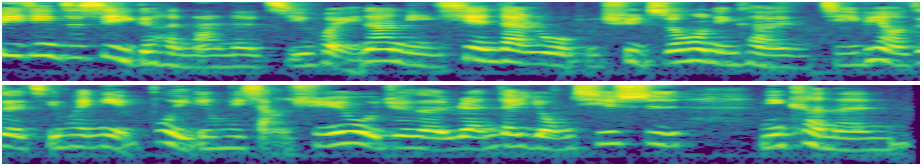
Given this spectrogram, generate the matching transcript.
毕竟这是一个很难的机会，那你现在如果不去，之后你可能即便有这个机会，你也不一定会想去，因为我觉得人的勇气是，你可能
